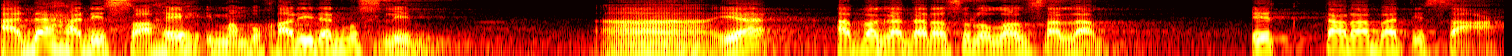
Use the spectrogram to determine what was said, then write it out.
Ada hadis sahih Imam Bukhari dan Muslim. Ah, ya. Apa kata Rasulullah SAW? Iqtarabatis sa'ah.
